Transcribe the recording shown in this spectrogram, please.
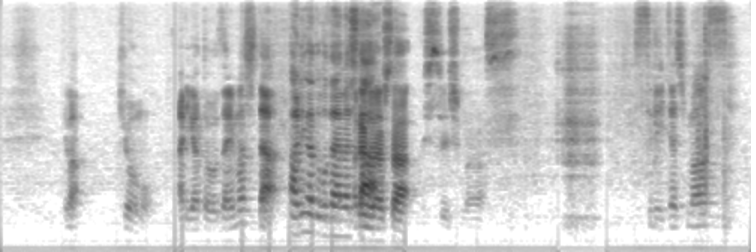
では今日もありがとうございました。ありがとうございましありがとうたございました。失礼します。失礼いたします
